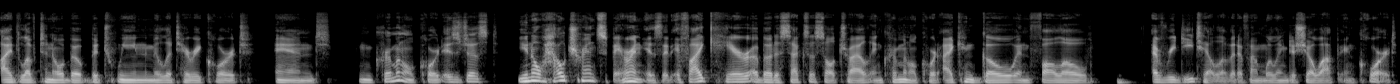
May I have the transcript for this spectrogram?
I'd love to know about between military court and criminal court is just, you know, how transparent is it? If I care about a sex assault trial in criminal court, I can go and follow every detail of it if I'm willing to show up in court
